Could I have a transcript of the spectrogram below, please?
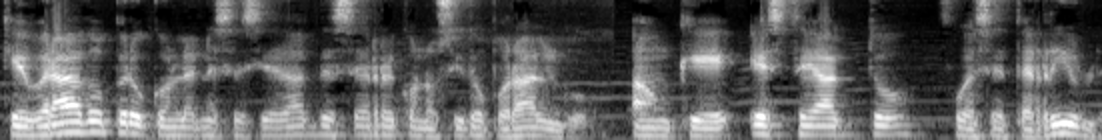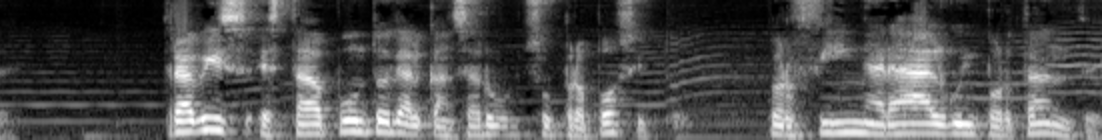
quebrado pero con la necesidad de ser reconocido por algo, aunque este acto fuese terrible. Travis está a punto de alcanzar su propósito. Por fin hará algo importante.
